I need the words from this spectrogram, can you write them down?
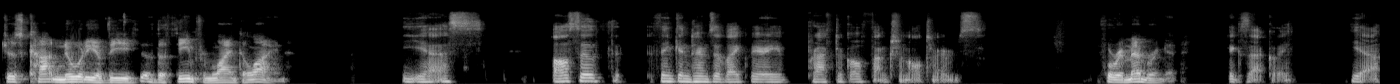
Just continuity of the of the theme from line to line. Yes. Also, th- think in terms of like very practical, functional terms. for remembering it. Exactly. Yeah.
